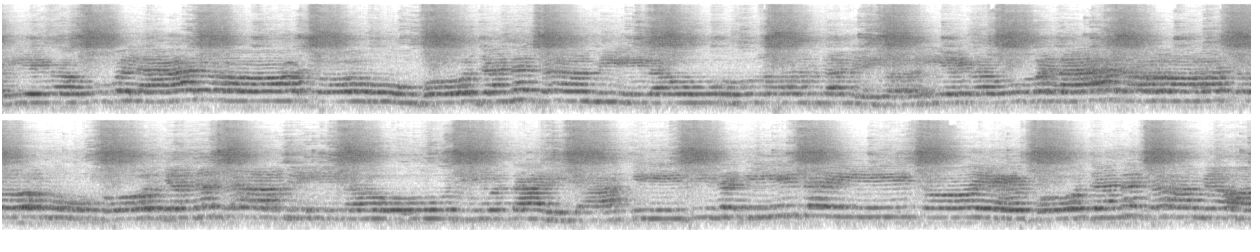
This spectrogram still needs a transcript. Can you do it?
વળીએ કહું બલારો તો હું ભોજન જમી લઉં. તમે વળીએ જિંદગી જઈ તો એ ભોજન જમ્યો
